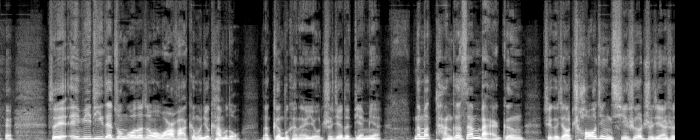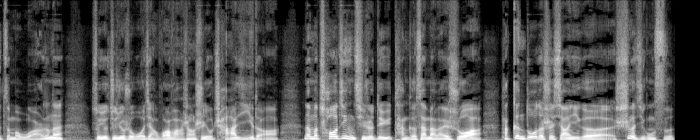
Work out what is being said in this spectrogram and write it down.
所以 A B T 在中国的这种玩法根本就看不懂，那更不可能有直接的店面。那么坦克三百跟这个叫超净汽车之间是怎么玩的呢？所以这就是我讲玩法上是有差异的啊。那么超净其实对于坦克三百来说啊，它更多的是像一个设计公司。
